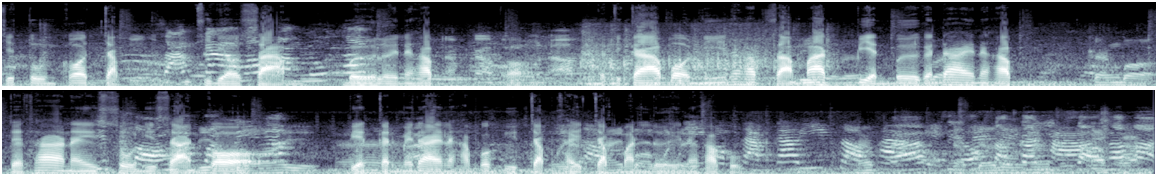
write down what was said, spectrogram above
เจตูนก็จับทีเดียว 3 เบอร์เลยนะครับก็กติกาบอลนี้นะครับ สามารถเปลี่ยนเบอร์กันได้นะครับ กลางบอลแต่ถ้าในโซนอีสานก็เปลี่ยนกันไม่ได้นะครับ ก็คือจับใครจับมันเลยนะครับผม สามเก้ายี่สิบสองค่ะสี่หกสามเก้ายี่สิบสองครับอะ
